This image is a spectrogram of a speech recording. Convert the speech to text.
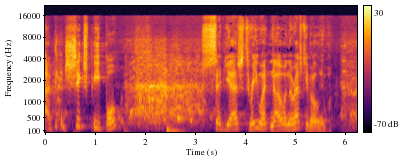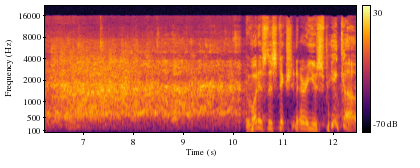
I've got six people said yes, three went no, and the rest of you. What is this dictionary you speak of?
